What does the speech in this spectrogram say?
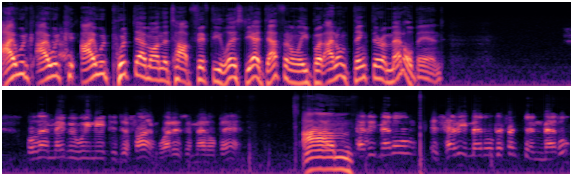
I would I would I would put them on the top 50 list. Yeah, definitely, but I don't think they're a metal band. Well, then maybe we need to define what is a metal band. Um Heavy metal is heavy metal different than metal?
